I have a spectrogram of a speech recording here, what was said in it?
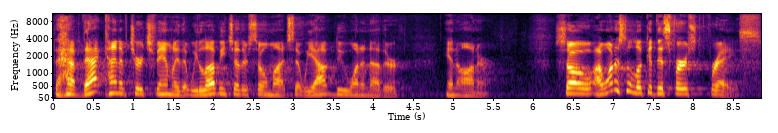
to have that kind of church family that we love each other so much that we outdo one another in honor. So I want us to look at this first phrase.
